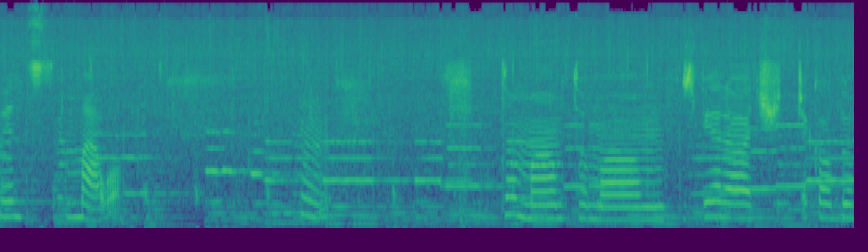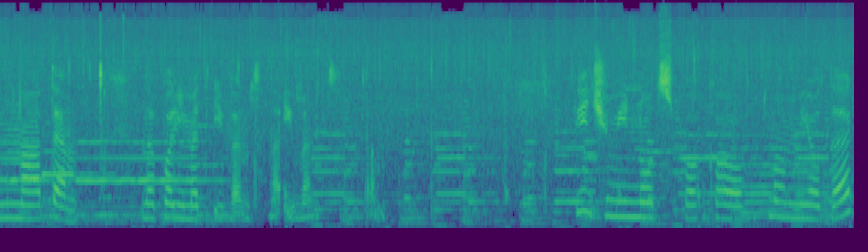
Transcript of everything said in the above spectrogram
Więc mało. Hmm. To mam, to mam. Zbierać. Czekałbym na ten. Na Polimet Event. Na event tam. 5 minut, spoko. Mam miodek.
